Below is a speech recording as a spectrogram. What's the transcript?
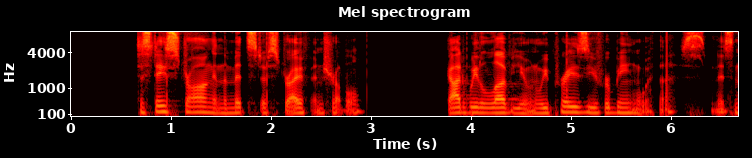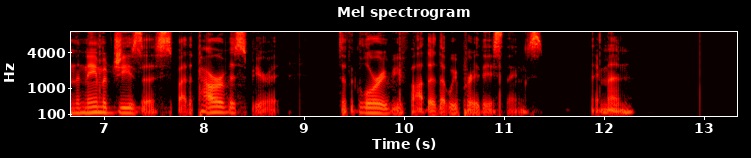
to stay strong in the midst of strife and trouble. God, we love you and we praise you for being with us. And it's in the name of Jesus, by the power of his Spirit, to the glory of you, Father, that we pray these things. Amen.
